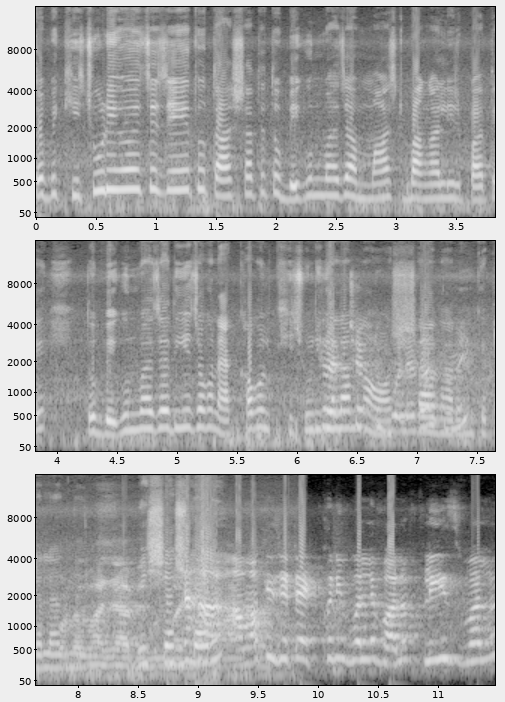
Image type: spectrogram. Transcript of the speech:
তবে খিচুড়ি হয়েছে যেহেতু তার সাথে তো বেগুন ভাজা মাস্ট বাঙালির পাতে। তো বেগুন ভাজা দিয়ে যখন এক খাবল খিচুড়ি খেলাম না অসাধারণ খেতে লাগল। বিশ্বাস করো। আমাকে যেটা এক্ষুনি বললে বলো প্লিজ বলো।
